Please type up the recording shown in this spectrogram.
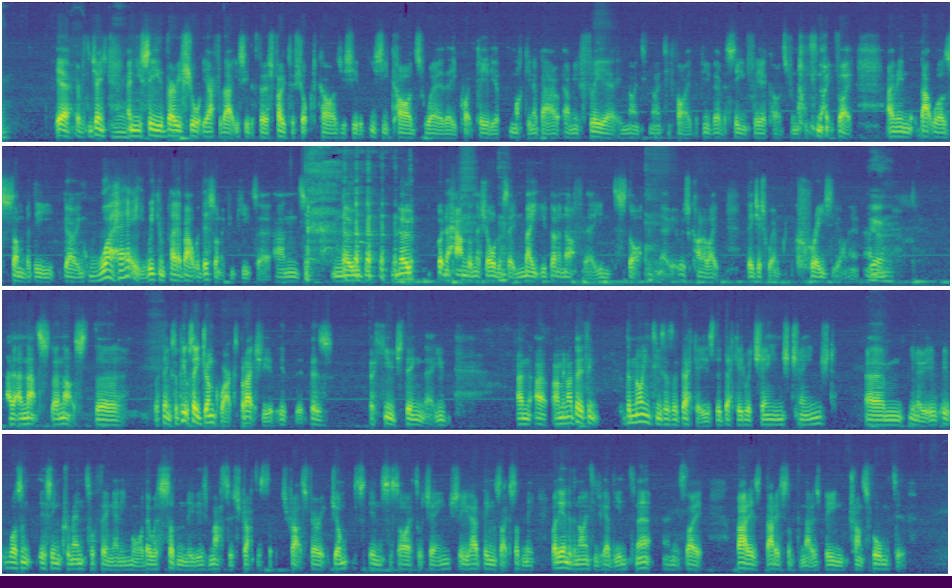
yeah, everything changed. Mm. And you see very shortly after that, you see the first photoshopped cards. You see the, you see cards where they quite clearly are mucking about. I mean, Fleer in 1995. If you've ever seen Fleer cards from 1995, I mean that was somebody going, "Well, hey, we can play about with this on a computer," and no, no putting a hand on their shoulder and saying, "Mate, you've done enough there. You need to stop." You know, it was kind of like they just went crazy on it. And, yeah. And, and that's and that's the the thing. So people say junk wax, but actually, it, it, it, there's a huge thing there. You and I, I, mean, I don't think the '90s as a decade is the decade where change changed. Um, you know, it, wasn't this incremental thing anymore. There was suddenly these massive stratos- stratospheric jumps in societal change. So you had things like suddenly by the end of the '90s, we had the internet, and it's like that is that is something that has been transformative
